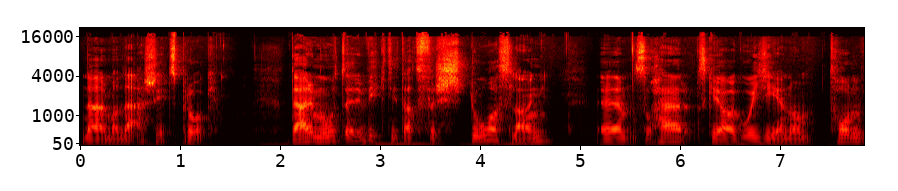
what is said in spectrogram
när man lär sig ett språk. Däremot är det viktigt att förstå slang ehm, så här ska jag gå igenom 12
